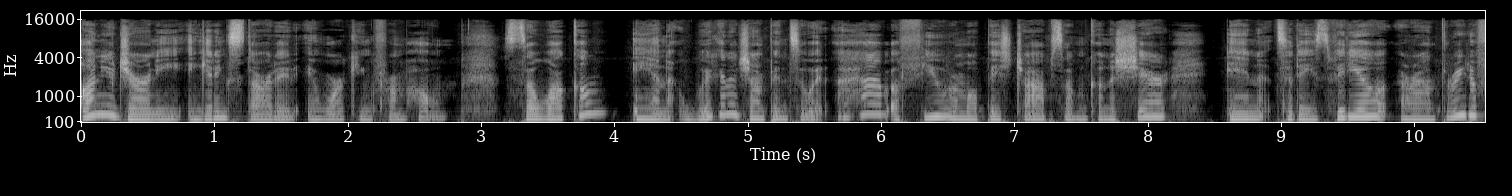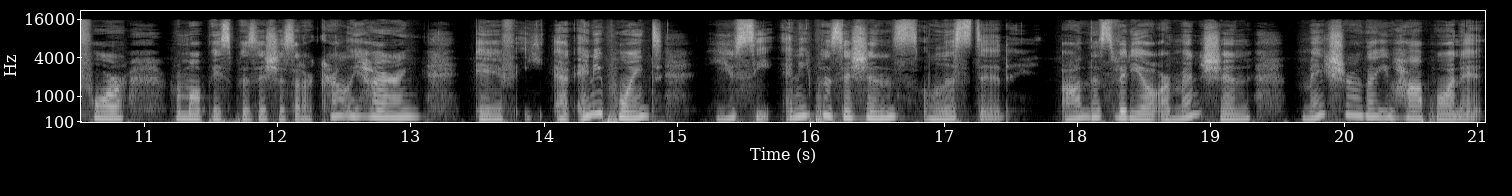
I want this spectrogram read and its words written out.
on your journey and getting started and working from home. So welcome and we're going to jump into it. I have a few remote based jobs I'm going to share in today's video around three to four remote based positions that are currently hiring. If at any point you see any positions listed on this video are mentioned, make sure that you hop on it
